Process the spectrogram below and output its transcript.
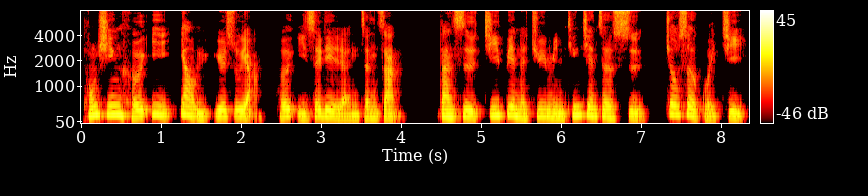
同心合意，要与约书亚和以色列人争战。但是基遍的居民听见这事，就设诡计，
